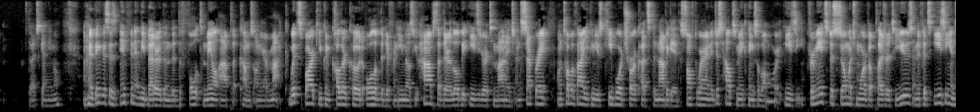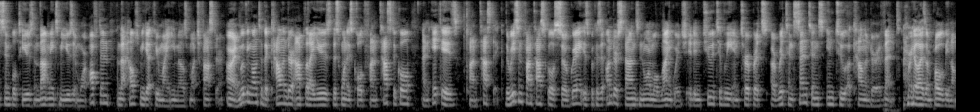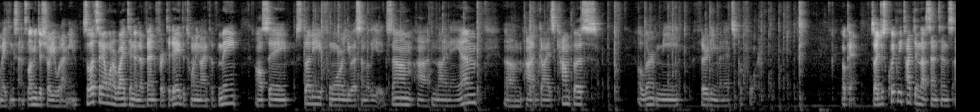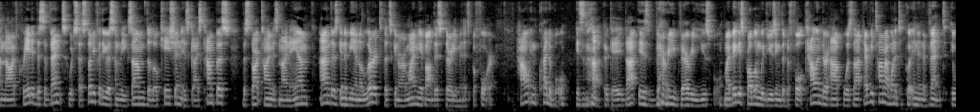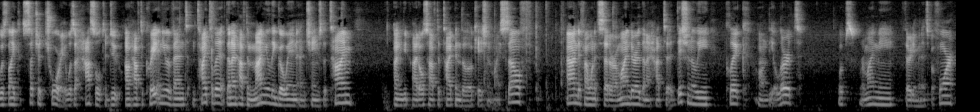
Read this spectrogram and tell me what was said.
Did I just get an email? And I think this is infinitely better than the default mail app that comes on your Mac. With Spark, you can color code all of the different emails you have so that they're a little bit easier to manage and separate. On top of that, you can use keyboard shortcuts to navigate the software and it just helps make things a lot more easy. For me, it's just so much more of a pleasure to use and if it's easy and simple to use, then that makes me use it more often and that helps me get through my emails much faster. All right, moving on to the calendar app that I use. This one is called Fantastical and it is fantastic. The reason Fantastical is so great is because it understands normal language. It intuitively interprets a written sentence into a calendar event. I realize I'm probably not making sense. Let me just show you what I mean. So let's say I want to write in an event for today, the 29th of May. I'll say study for USMLE exam at 9 a.m. Um, at Guy's campus. Alert me 30 minutes before. Okay, so I just quickly typed in that sentence and now I've created this event which says study for the USMLE exam. The location is Guy's campus. The start time is 9 a.m. and there's gonna be an alert that's gonna remind me about this 30 minutes before. How incredible is that, okay? That is very, very useful. My biggest problem with using the default calendar app was that every time I wanted to put in an event, it was like such a chore. It was a hassle to do. I would have to create a new event and title it, then I'd have to manually go in and change the time, and I'd also have to type in the location myself. And if I wanted to set a reminder, then I had to additionally click on the alert. Whoops, remind me 30 minutes before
